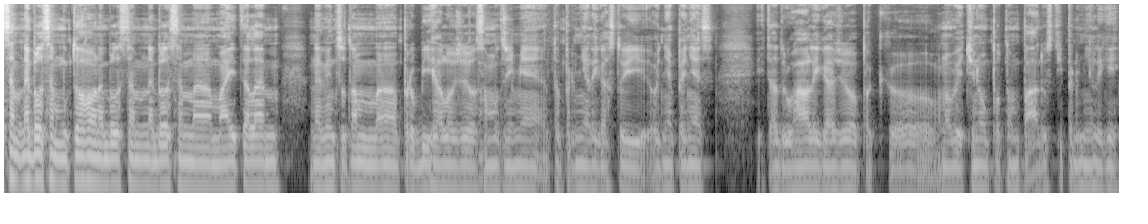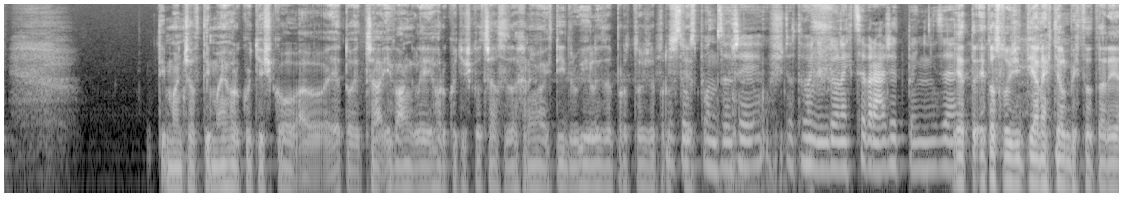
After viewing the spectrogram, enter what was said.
jsem, nebyl jsem u toho, nebyl jsem, nebyl jsem eh, majitelem, nevím, co tam eh, probíhalo, že jo, samozřejmě ta první liga stojí hodně peněz, i ta druhá liga, že jo, pak eh, ono většinou po tom pádu z té první ligy ty manšafty mají horko těžko, je to třeba i v Anglii, horko těžko třeba se zachraňují v té druhé lize, protože už prostě... jsou sponzoři, už do toho nikdo nechce vrážet peníze. Je to, je to složitý a nechtěl bych to tady,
